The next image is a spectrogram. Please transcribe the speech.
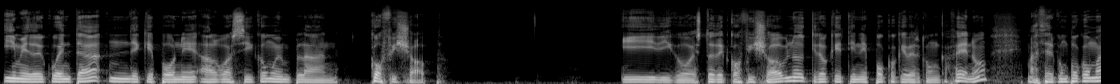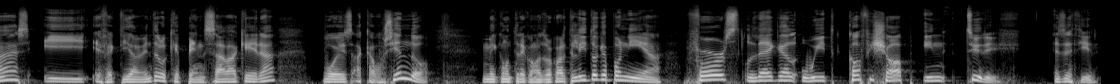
y me doy cuenta de que pone algo así como en plan coffee shop. Y digo, esto de coffee shop no creo que tiene poco que ver con café, ¿no? Me acerco un poco más y efectivamente lo que pensaba que era, pues acabó siendo. Me encontré con otro cartelito que ponía First Legal Weed Coffee Shop in Zurich. Es decir,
